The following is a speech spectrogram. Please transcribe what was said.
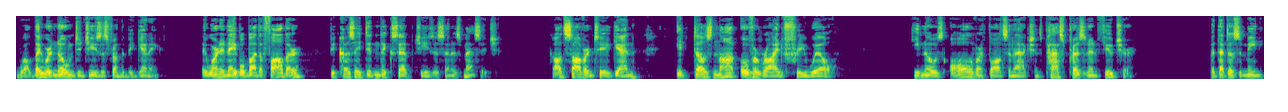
well, they were known to Jesus from the beginning. They weren't enabled by the Father because they didn't accept Jesus and his message. God's sovereignty, again, it does not override free will. He knows all of our thoughts and actions, past, present, and future. But that doesn't mean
